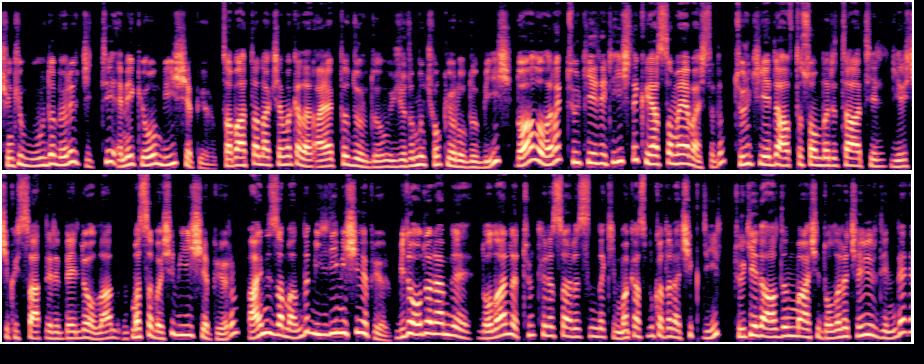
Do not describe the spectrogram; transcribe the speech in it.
Çünkü burada böyle ciddi emek yoğun bir iş yapıyorum. Sabahtan akşama kadar ayakta durduğum, vücudumun çok yorulduğu bir iş. Doğal olarak Türkiye'deki işle kıyaslamaya başladım. Türkiye'de hafta sonları tatil, giriş çıkış saatleri belli olan masa başı bir iş yapıyorum. Aynı zamanda bildiğim işi yapıyorum. Bir de o dönemde dolarla Türk lirası arasındaki makas bu kadar açık değil. Türkiye'de aldığım maaşı dolara çevirdiğimde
